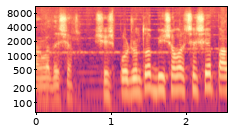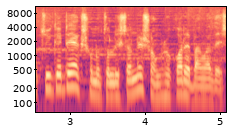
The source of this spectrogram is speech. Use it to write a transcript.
বাংলাদেশের। শেষ পর্যন্ত বিশ ওভার শেষে পাঁচ উইকেটে একশো উনচল্লিশ রানের সংগ্রহ করে বাংলাদেশ।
